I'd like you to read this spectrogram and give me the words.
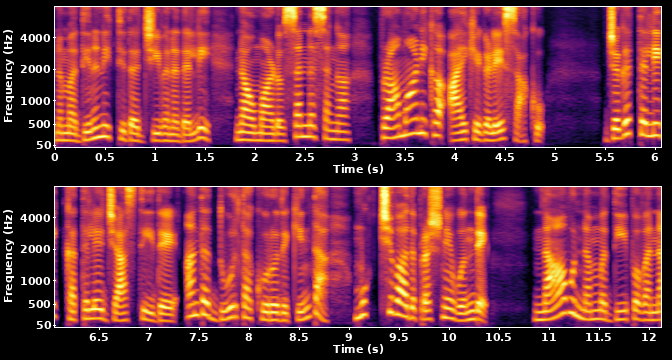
ನಮ್ಮ ದಿನನಿತ್ಯದ ಜೀವನದಲ್ಲಿ ನಾವು ಮಾಡೋ ಸಣ್ಣ ಸಣ್ಣ ಪ್ರಾಮಾಣಿಕ ಆಯ್ಕೆಗಳೇ ಸಾಕು. ಜಗತ್ತಲ್ಲಿ ಕತ್ತಲೆ ಜಾಸ್ತಿ ಇದೆ ಅಂತ ದೂರ್ತ ಕೂರೋದಕ್ಕಿಂತ ಮುಖ್ಯವಾದ ಪ್ರಶ್ನೆ ಒಂದೇ. ನಾವು ನಮ್ಮ ದೀಪವನ್ನ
